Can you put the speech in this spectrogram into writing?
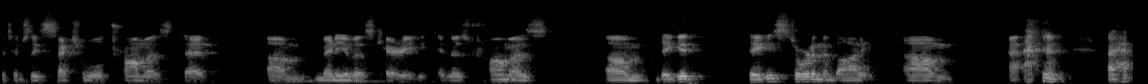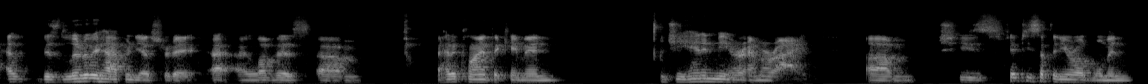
potentially sexual traumas that um, many of us carry, and those traumas um, they get they get stored in the body. Um, I, I, this literally happened yesterday. I, I love this. Um, I had a client that came in, and she handed me her MRI. Um, she's 50 something year old woman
